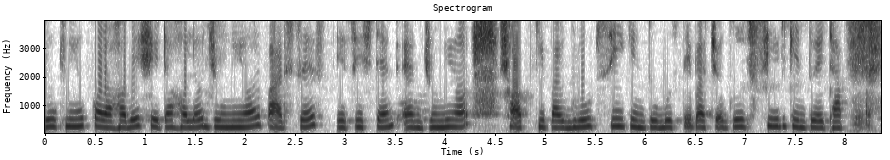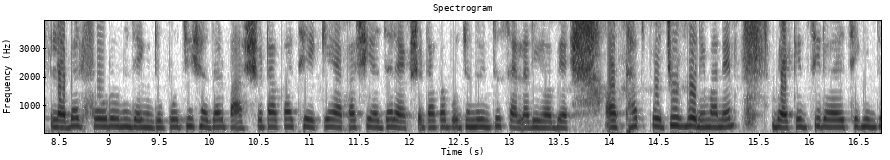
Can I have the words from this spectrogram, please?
লোক নিয়োগ করা হবে সেটা হলো junior purchase assistant and junior shopkeeper group C কিন্তু বুঝতেই পারছ গ্রুপ সির কিন্তু এটা লেভেল ফোর অনুযায়ী কিন্তু পঁচিশ হাজার পাঁচশো টাকা থেকে একাশি হাজার একশো টাকা পর্যন্ত কিন্তু স্যালারি হবে। অর্থাৎ প্রচুর পরিমাণের ভ্যাকেন্সি রয়েছে কিন্তু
